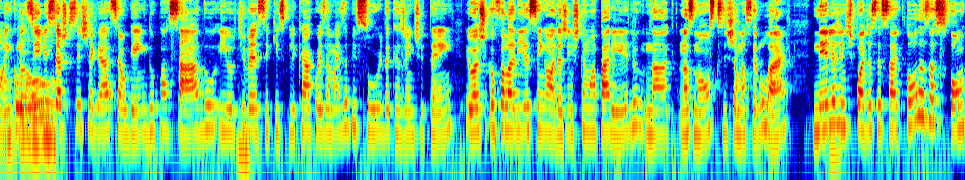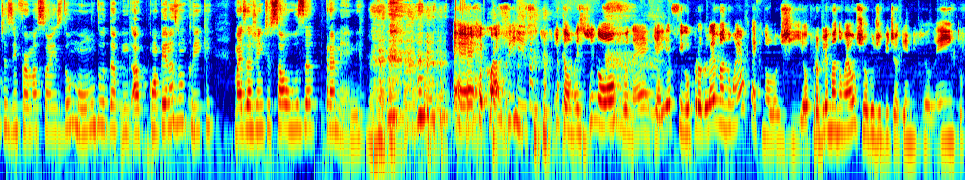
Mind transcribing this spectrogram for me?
Não, inclusive, então... se acho que se chegasse alguém do passado e eu tivesse que explicar a coisa mais absurda que a gente tem, eu acho que eu falaria assim: olha, a gente tem um aparelho na, nas mãos que se chama celular. Nele a gente pode acessar todas as fontes de informações do mundo da, a, com apenas um clique mas a gente só usa para meme. é, quase isso. Então, mas de novo, né? E aí, assim, o problema não é a tecnologia, o problema não é o jogo de videogame violento.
